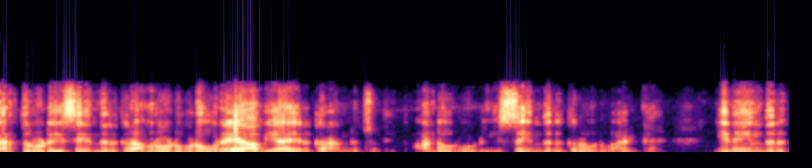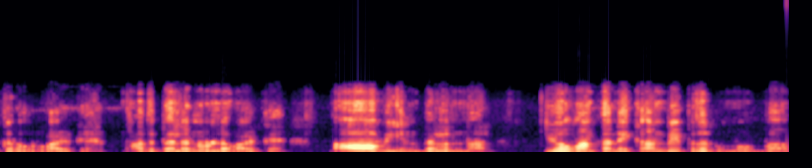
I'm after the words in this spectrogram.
கர்த்தரோடு இசைந்திருக்கிற அவரோடு கூட ஒரே ஆவியா இருக்கிறான்னு சொல்லி ஆண்டவரோடு இசைந்திருக்கிற ஒரு வாழ்க்கை. இணைந்திருக்கிற ஒரு வாழ்க்கை. அது பலனுள்ள வாழ்க்கை. ஆவியின் பலனால். யோவான் தன்னை காண்பிப்பதற்கு மு-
